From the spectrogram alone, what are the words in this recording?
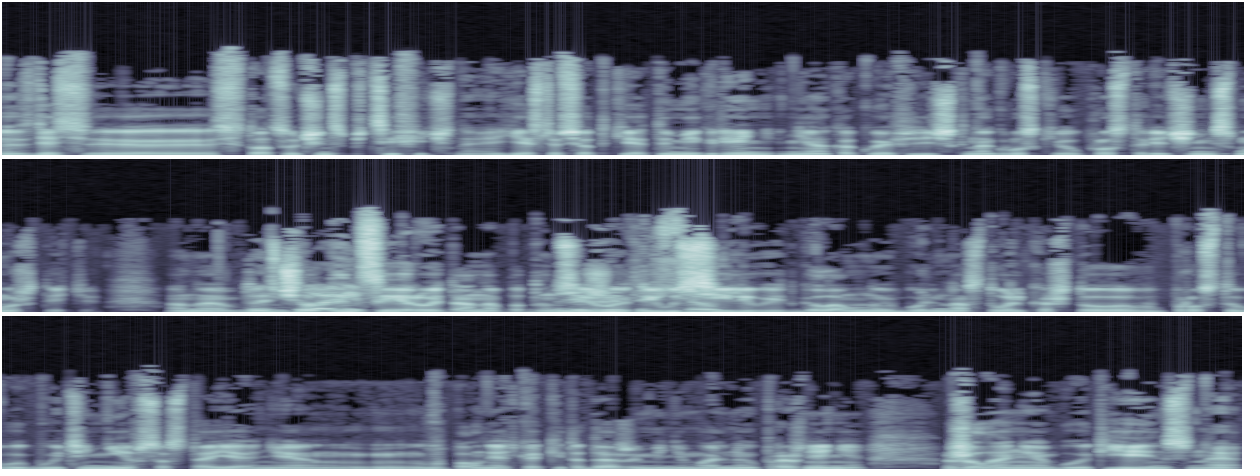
Здесь э, ситуация очень специфичная. Если все-таки это мигрень, ни о какой физической нагрузке его просто речи не сможет идти. Она То есть потенцирует, она потенцирует и, и усиливает головную боль настолько, что просто вы будете не в состоянии выполнять какие-то даже минимальные упражнения. Желание будет единственное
